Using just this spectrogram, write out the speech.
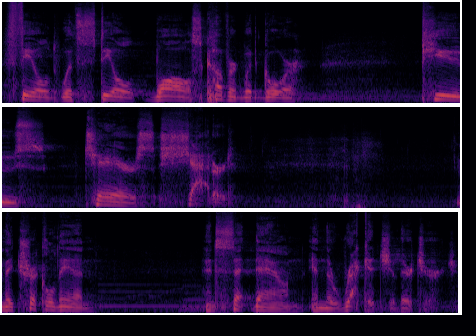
filled with steel walls covered with gore, pews, chairs shattered. And they trickled in and sat down in the wreckage of their church.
